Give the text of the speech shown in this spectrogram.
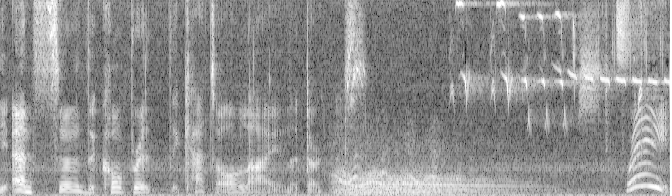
The answer, the culprit, the cats all lie in the darkness. Wait!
